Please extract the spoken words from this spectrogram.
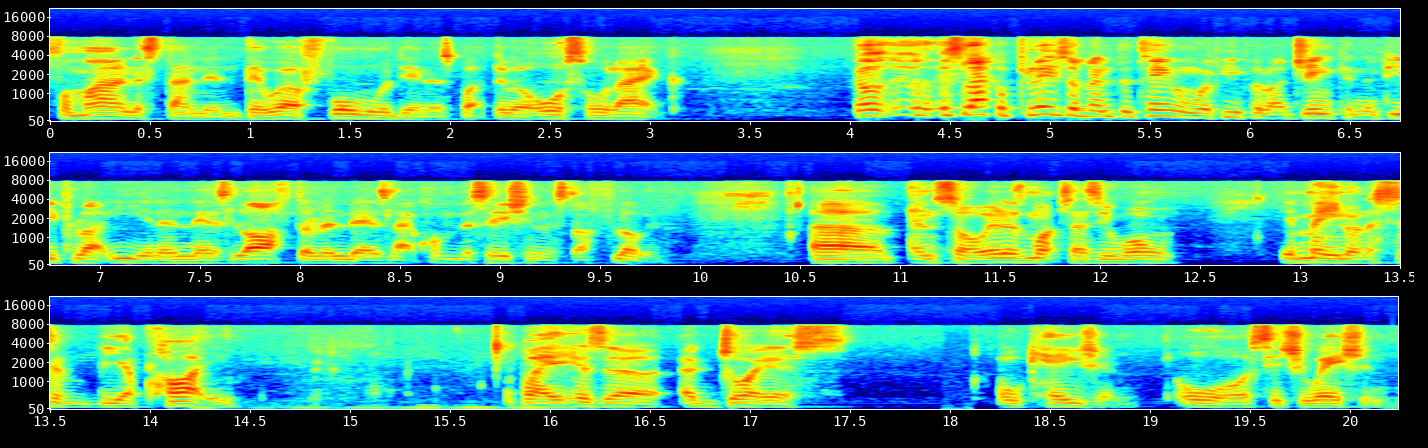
from my understanding, there were formal dinners, but there were also like it's like a place of entertainment where people are drinking and people are eating, and there's laughter and there's like conversation and stuff flowing. Um, and so, in as much as it won't, it may not necessarily be a party, but it is a, a joyous occasion or situation.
